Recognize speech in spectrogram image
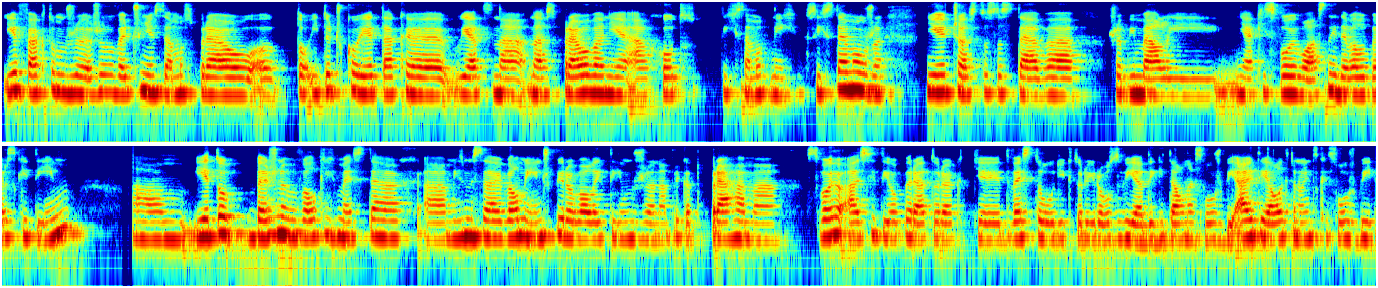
je faktom, že, že vo väčšine samozpráv e, to IT je také viac na, na správovanie a chod tých samotných systémov, že nie často sa stáva, že by mali nejaký svoj vlastný developerský tím. Um, je to bežné vo veľkých mestách a my sme sa aj veľmi inšpirovali tým, že napríklad Praha má svojho ICT operátora, kde je 200 ľudí, ktorí rozvíja digitálne služby, aj tie elektronické služby,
